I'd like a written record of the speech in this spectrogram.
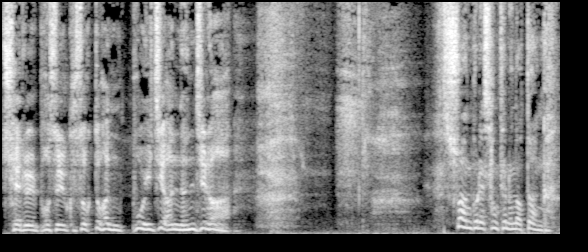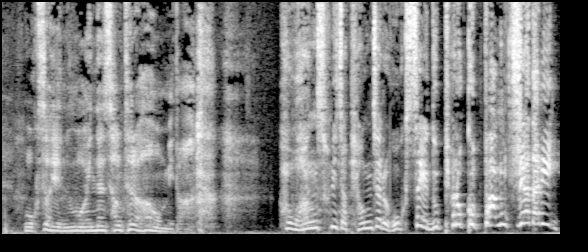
죄를 벗을 구석 또한 보이지 않는지라 수안군의 상태는 어떠한가? 옥사에 누워있는 상태라 하옵니다. 왕손이자 병자를 옥사에 눕혀놓고 방치하다니!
